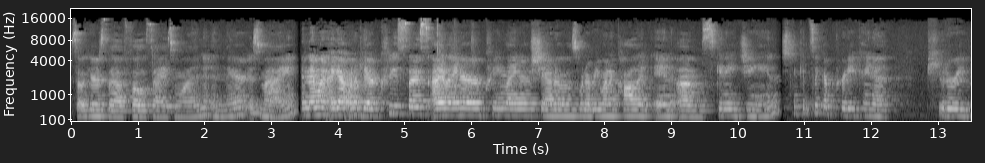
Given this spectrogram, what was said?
So here's the full size one, and there is mine. And then when I got one of their creaseless eyeliner, cream liner, shadows, whatever you want to call it, in um, skinny jeans. I think it's like a pretty kind of pewtery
